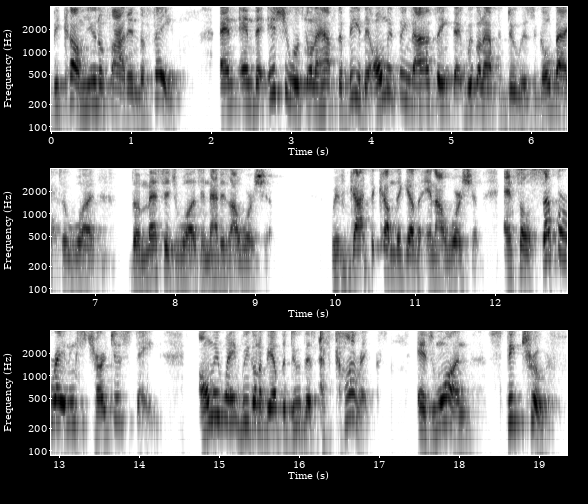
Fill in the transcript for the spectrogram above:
become unified in the faith And, and the issue is going to have to be the only thing that I think that we're going to have to do is to go back to what the message was, and that is our worship. We've got to come together in our worship. And so separating church and state, only way we're going to be able to do this as clerics is one, speak truth,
